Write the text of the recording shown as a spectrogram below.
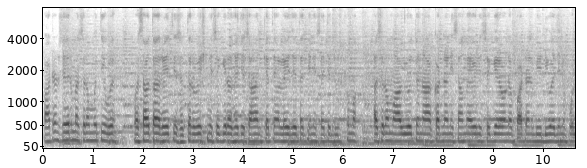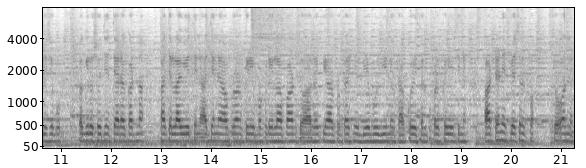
પાટણ શહેરમાં શ્રમવતી વસાવતા રહેતી સત્તર વર્ષની સગીરા સાથે સાણંદ ખાતે લઈ જતા તેની સાથે દુષ્કર્મ આચરવામાં આવ્યું હતું અને આ ઘટનાની સામે આવેલી સગીરાઓને પાટણ બી ડિવિઝનની પોલીસે પગીરો શોધી ત્યારે ઘટના ખાતે લાવી હતી અને આ તેને અપહરણ કરી પકડેલા પાડતો આરોપી આર પ્રકાશની બેબુજીને ઠાકોરે ધરપકડ કરી હતી અને પાટણની સ્પેશિયલ શો અને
